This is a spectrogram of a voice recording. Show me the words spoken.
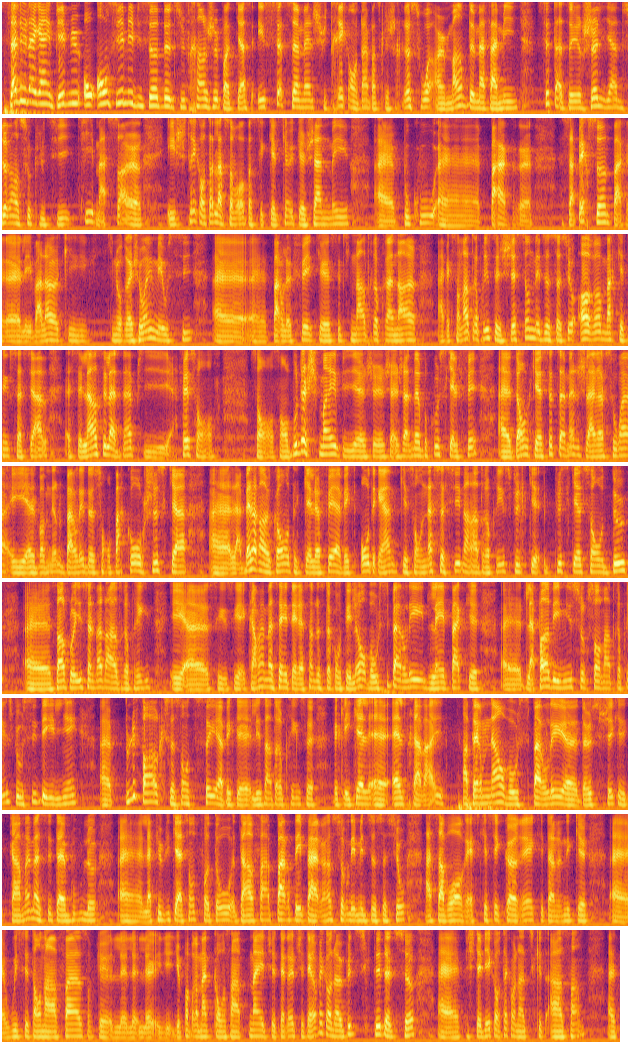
Salut la gang, bienvenue au 11e épisode du Franc Jeu Podcast. Et cette semaine, je suis très content parce que je reçois un membre de ma famille, c'est-à-dire Juliane Duranceau-Cloutier, qui est ma sœur. Et je suis très content de la recevoir parce que c'est quelqu'un que j'admire euh, beaucoup euh, par euh, sa personne, par les valeurs qui qui nous rejoint, mais aussi euh, euh, par le fait que c'est une entrepreneur avec son entreprise de gestion de médias sociaux, Aura Marketing Social. Elle s'est lancée là-dedans, puis elle fait son son, bout de chemin, puis euh, j'admire beaucoup ce qu'elle fait. Euh, donc, euh, cette semaine, je la reçois et elle va venir nous parler de son parcours jusqu'à la belle rencontre qu'elle a fait avec Audrey-Anne, qui est son associée dans l'entreprise, puisqu'elles sont deux employés seulement dans l'entreprise. Et c'est quand même assez intéressant de ce côté-là. On va aussi parler de l'impact de la pandémie sur son entreprise, puis aussi des liens plus forts qui se sont tissés avec les entreprises avec lesquelles euh, elle travaille. En terminant, on va aussi parler euh, d'un sujet qui est quand même assez tabou, là, euh, la publication de photos d'enfants par des parents sur les médias sociaux, à savoir est-ce que c'est correct, étant donné que oui, c'est ton enfant, sauf que il n'y a pas vraiment de consentement, etc., etc. Fait qu'on a un peu discuté de tout ça, puis j'étais bien content qu'on en discute ensemble.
